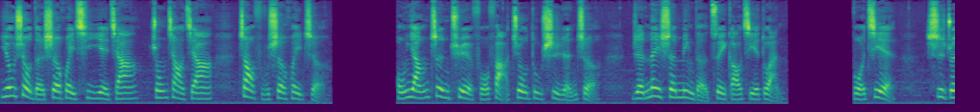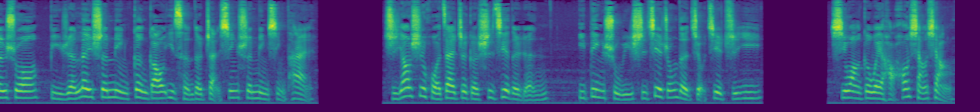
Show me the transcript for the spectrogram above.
优秀的社会企业家、宗教家、造福社会者，弘扬正确佛法、救度世人者，人类生命的最高阶段。佛界，世尊说，比人类生命更高一层的崭新生命形态。只要是活在这个世界的人，一定属于十界中的九界之一。希望各位好好想想，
